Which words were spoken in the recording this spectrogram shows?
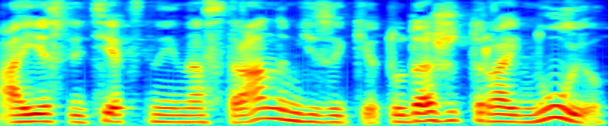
а если текст на иностранном языке, то даже тройную,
